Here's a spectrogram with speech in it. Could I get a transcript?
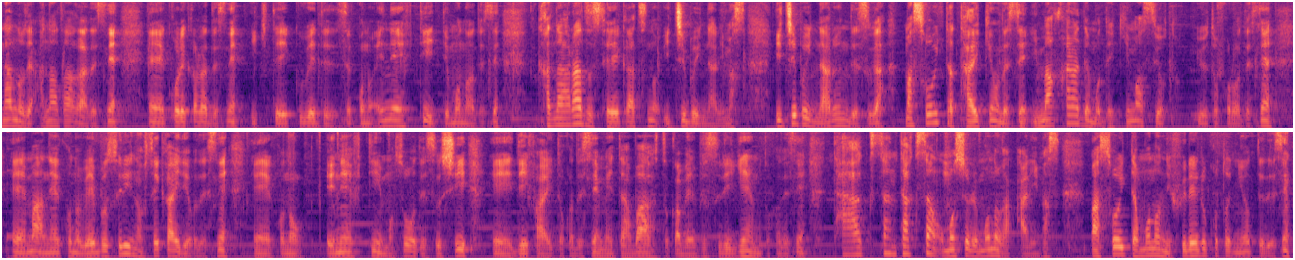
なのであなたがですね、えー、これからですね生きていく上でですねこの NFT っていうものはですね必ず生活の一部になります。一部になるんですが、まあ、そういった体験をですね今からでもできますよというところですね、えー、まあねこの Web3 の世界ではですね、えー、この NFT もそうですし、えー、DeFi とかですねメタバースとか Web3 ゲームとかですねたくさんたくさん面白いものがあります、まあ、そういったものに触れることによってですね、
